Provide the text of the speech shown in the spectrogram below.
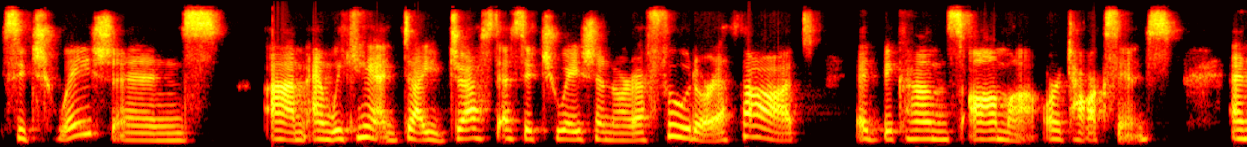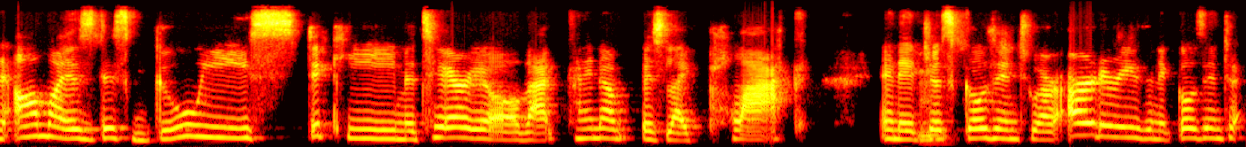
situations um, and we can't digest a situation or a food or a thought, it becomes ama or toxins. And ama is this gooey, sticky material that kind of is like plaque. And it mm. just goes into our arteries and it goes into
